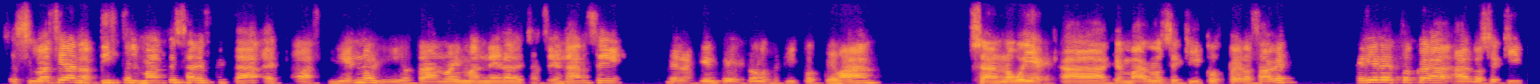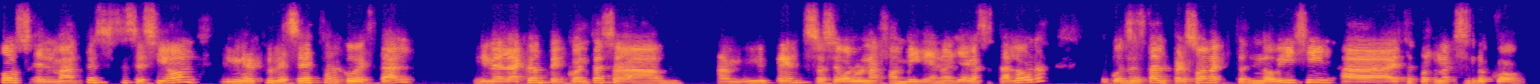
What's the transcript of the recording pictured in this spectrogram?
sea, si vas a ir a la pista el martes, sabes que está lleno y, o sea, no hay manera de estacionarse de la gente de todos los equipos que van. O sea, no voy a, a quemar los equipos, pero, ¿sabes? ¿Qué le toca a los equipos el martes esta sesión, el miércoles esta, el jueves tal? Y en el Akron te encuentras a, a mil gente, o sea, se vuelve una familia, ¿no? Llegas a tal hora, te encuentras a tal persona que está haciendo bici, a esta persona que está haciendo,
